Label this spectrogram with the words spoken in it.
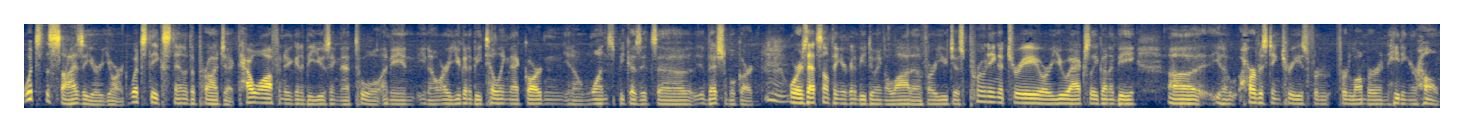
what's the size of your yard? What's the extent of the project? How often are you going to be using that tool? I mean, you know, are you going to be tilling that garden, you know, once because it's a vegetable garden, mm-hmm. or is that something you're going to be doing a lot of? Are you just pruning a tree, or are you actually going to be, uh, you know, harvesting trees for for lumber and heating your home?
